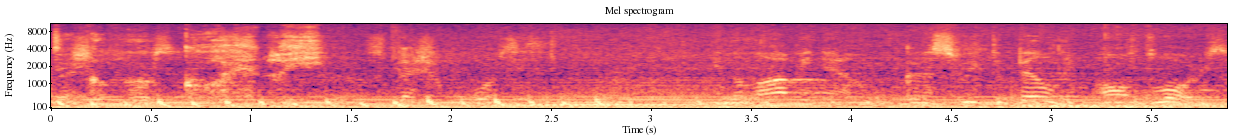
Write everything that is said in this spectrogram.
Special forces. Quietly. Special forces. In the lobby now. Gonna sweep the building, all floors.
